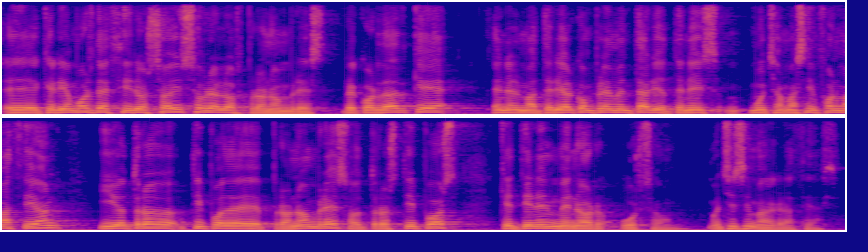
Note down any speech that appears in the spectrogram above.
eh, queríamos deciros hoy sobre los pronombres. Recordad que en el material complementario tenéis mucha más información y otro tipo de pronombres, otros tipos que tienen menor uso. Muchísimas gracias.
